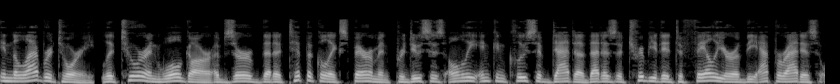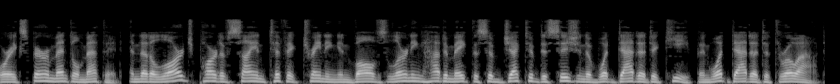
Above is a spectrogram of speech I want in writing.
In the laboratory, Latour and Woolgar observed that a typical experiment produces only inconclusive data that is attributed to failure of the apparatus or experimental method, and that a large part of scientific training involves learning how to make the subjective decision of what data to keep and what data to throw out.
